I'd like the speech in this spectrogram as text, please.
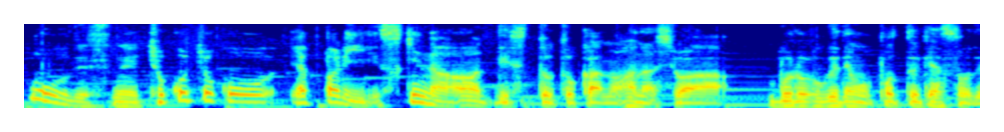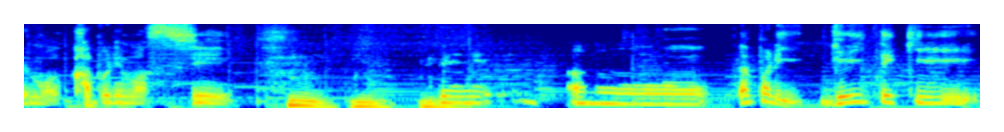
そうですね。ちょこちょこ、やっぱり好きなアーティストとかの話は、ブログでも、ポッドキャストでもかぶりますし、うんうんうん、で、あのー、やっぱりゲイ的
